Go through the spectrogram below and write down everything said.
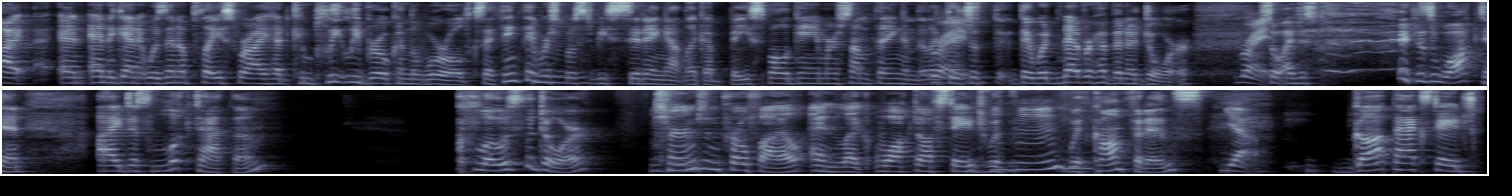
I and and again, it was in a place where I had completely broken the world because I think they were supposed to be sitting at like a baseball game or something, and they're like Right. just there would never have been a door. Right. So I just I just walked in, I just looked at them, closed the door, turned in profile, and like walked off stage with Mhm. with confidence. yeah. Got backstage,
